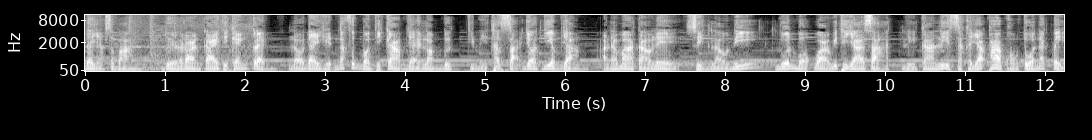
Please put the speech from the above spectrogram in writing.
ได้อย่างสบายด้วยร่างกายที่แข็งแกร่ง เราได้เห็นนักฟุตบอลที่กล้ามใหญ่ลำบึกที่มีทักษะยอดเยี่ยมอย่าง อนามาตาเล่สิ่งเหล่านี้ล้วนบอกว่าวิทยาศาสตร์ หรือการรีดศักยภาพของตัวนักเตะ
